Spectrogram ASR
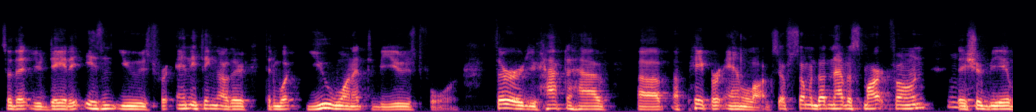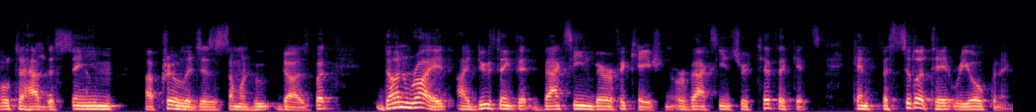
so that your data isn't used for anything other than what you want it to be used for. Third, you have to have uh, a paper analog. So if someone doesn't have a smartphone, mm-hmm. they should be able to have the same uh, privileges as someone who does. But done right, I do think that vaccine verification or vaccine certificates can facilitate reopening.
